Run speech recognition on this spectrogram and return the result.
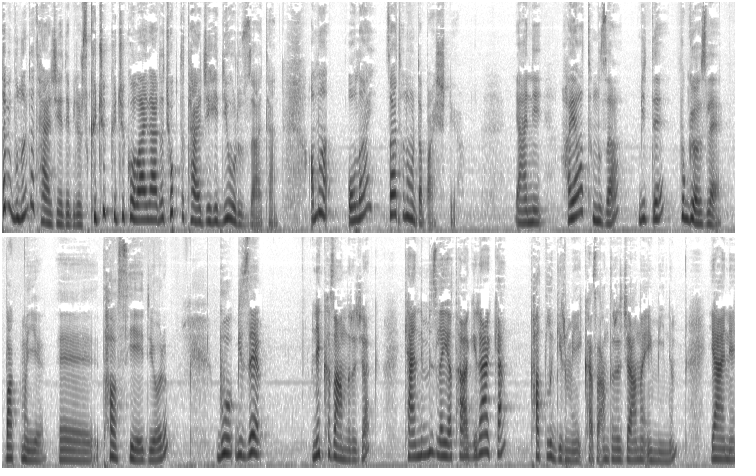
Tabii bunları da tercih edebiliriz. Küçük küçük olaylarda çok da tercih ediyoruz zaten. Ama olay zaten orada başlıyor. Yani hayatımıza bir de bu gözle bakmayı e, tavsiye ediyorum. Bu bize ne kazandıracak? Kendimizle yatağa girerken tatlı girmeyi kazandıracağına eminim. Yani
